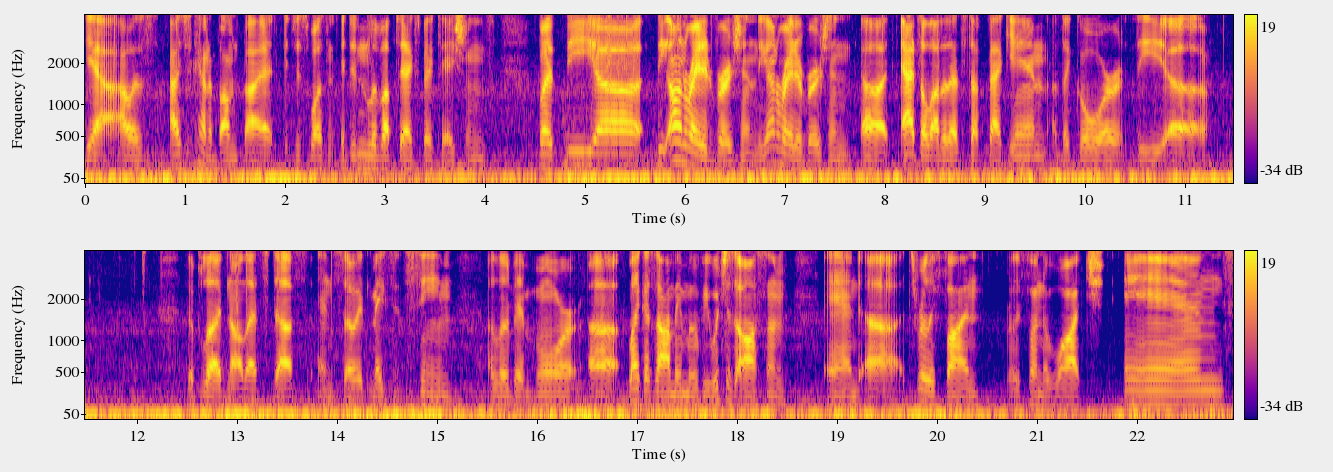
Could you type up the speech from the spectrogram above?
yeah i was i was just kind of bummed by it. It just wasn't it didn't live up to expectations. But the uh, the unrated version the unrated version uh, adds a lot of that stuff back in the gore the uh, the blood and all that stuff. And so it makes it seem a little bit more uh, like a zombie movie which is awesome. And uh, it's really fun really fun to watch. And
